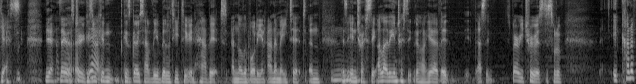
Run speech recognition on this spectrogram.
yes yeah no that's true because yeah. you can because ghosts have the ability to inhabit another body and animate it and it's mm, interesting i like the interesting oh yeah it, it, that's it's very true it's just sort of it kind of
